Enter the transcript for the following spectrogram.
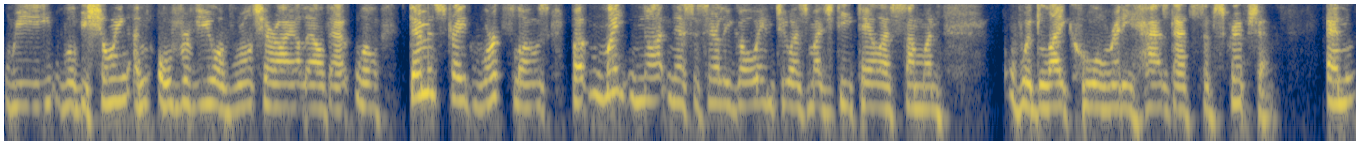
we will be showing an overview of WorldShare ILL that will demonstrate workflows, but might not necessarily go into as much detail as someone would like who already has that subscription. And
